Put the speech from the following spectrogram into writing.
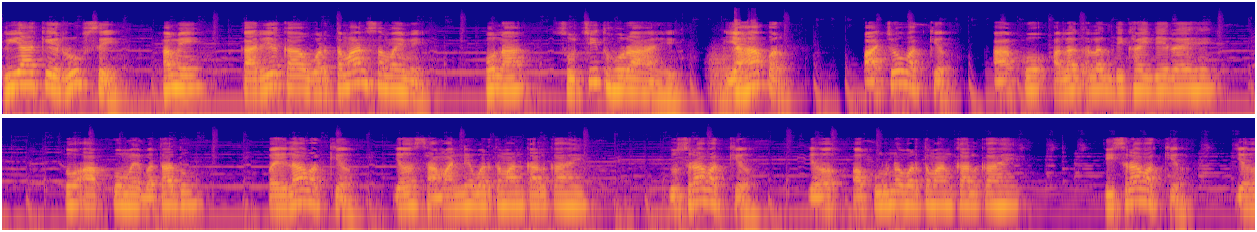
क्रिया के रूप से हमें कार्य का वर्तमान समय में होना सूचित हो रहा है। यहाँ पर पाँचों वाक्य आपको अलग अलग दिखाई दे रहे हैं। तो आपको मैं बता दूँ, पहला वाक्य यह सामान्य वर्तमान काल का है। दूसरा वाक्य यह अपूर्ण वर्तमान काल का है। तीसरा वाक्य यह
